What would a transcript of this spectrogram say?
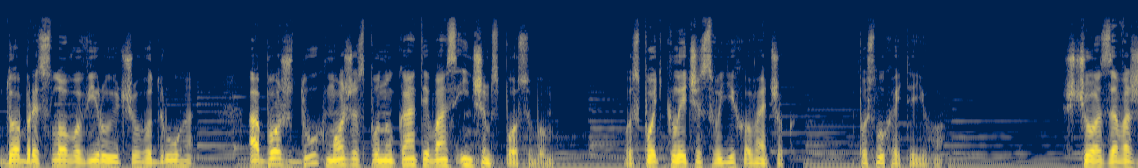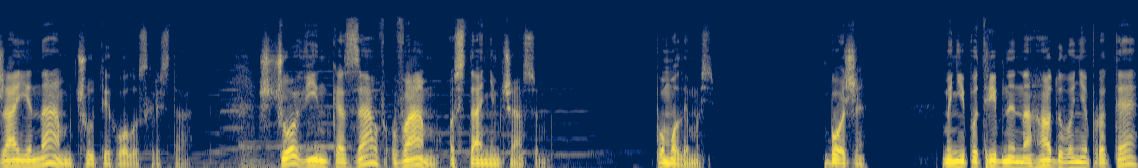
добре слово віруючого друга, або ж Дух може спонукати вас іншим способом. Господь кличе своїх овечок. Послухайте Його. Що заважає нам чути голос Христа? Що Він казав вам останнім часом? Помолимось. Боже, мені потрібне нагадування про те,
